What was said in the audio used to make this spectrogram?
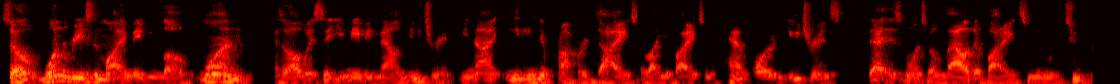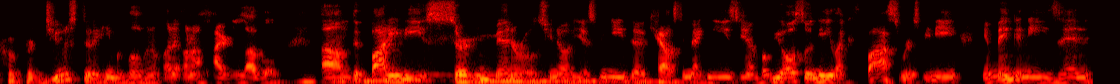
so one reason why it may be low one as i always say you may be malnutrient you're not eating the proper diet to allow your body to have all the nutrients that is going to allow the body to, to pr- produce the hemoglobin on a, on a higher level. Um, the body needs certain minerals. You know, yes, we need the calcium, magnesium, but we also need like phosphorus, we need know, manganese and,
